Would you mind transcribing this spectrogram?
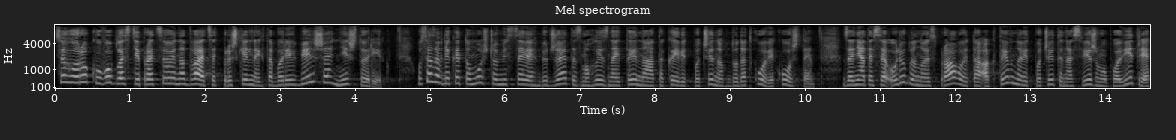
Цього року в області працює на 20 пришкільних таборів більше, ніж торік. Усе завдяки тому, що місцеві бюджети змогли знайти на такий відпочинок додаткові кошти. Зайнятися улюбленою справою та активно відпочити на свіжому повітрі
